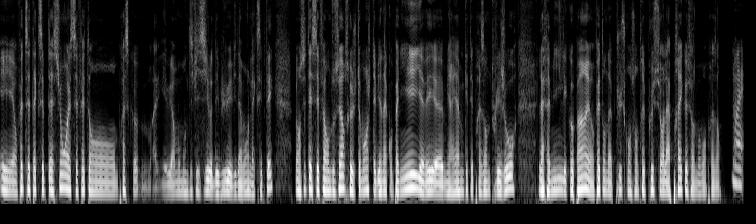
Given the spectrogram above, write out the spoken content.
Et en fait cette acceptation, elle s'est faite en presque, il y a eu un moment difficile au début évidemment de l'accepter, mais ensuite elle s'est faite en douceur parce que justement j'étais bien accompagné, il y avait Myriam qui était présente tous les jours, la famille, les copains, et en fait on a pu se concentrer plus sur l'après que sur le moment présent. Ouais.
